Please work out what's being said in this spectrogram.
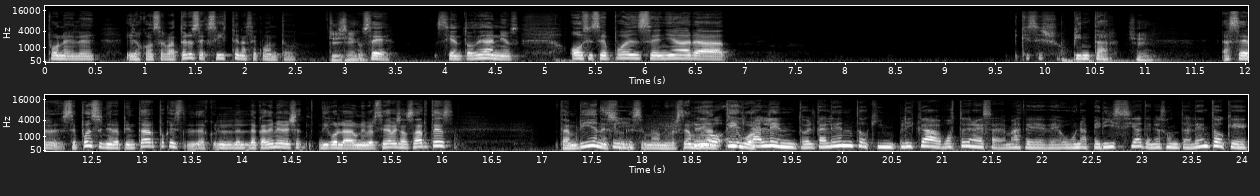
Ponele. ¿Y los conservatorios existen hace cuánto? Sí, sí. No sé, cientos de años, o si se puede enseñar a, qué sé yo, pintar. Sí. Hacer, se puede enseñar a pintar porque la, la Academia de Bellas- digo la Universidad de Bellas Artes también es, Sí. es una universidad Pero muy digo, antigua. El talento, el talento que implica, vos tenés, además de, de una pericia, tenés un talento que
